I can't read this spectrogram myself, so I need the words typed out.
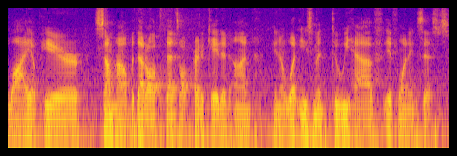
Y up here, somehow, but that all, that's all predicated on, you know, what easement do we have if one exists?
